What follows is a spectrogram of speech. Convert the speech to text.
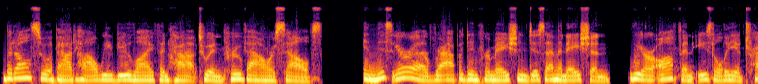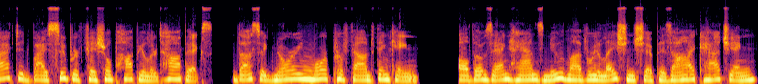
but also about how we view life and how to improve ourselves. In this era of rapid information dissemination, we are often easily attracted by superficial popular topics, thus ignoring more profound thinking. Although Zhang Han's new love relationship is eye-catching,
